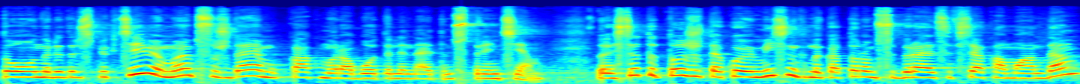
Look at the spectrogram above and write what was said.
то на ретроспективе мы обсуждаем, как мы работали на этом спринте. То есть это тоже такой митинг, на котором собирается вся команда,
